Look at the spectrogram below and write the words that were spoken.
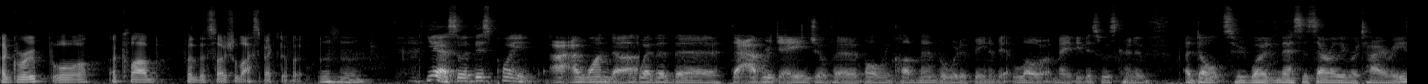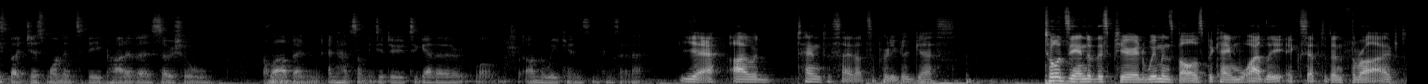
a group or a club for the social aspect of it. Mm-hmm. Yeah, so at this point, I, I wonder whether the the average age of a bowling club member would have been a bit lower. Maybe this was kind of adults who weren't necessarily retirees, but just wanted to be part of a social club and, and have something to do together well, on the weekends and things like that. Yeah, I would tend to say that's a pretty good guess. Towards the end of this period, women's bowls became widely accepted and thrived.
